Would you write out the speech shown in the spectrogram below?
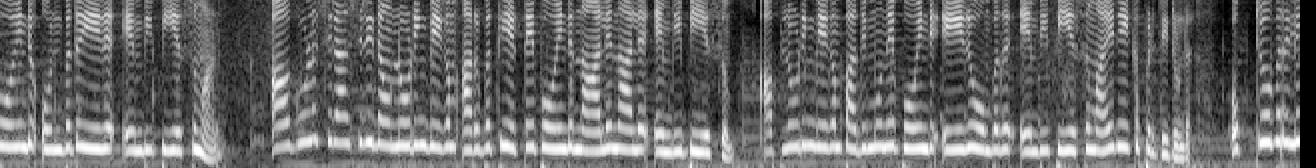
പോയിന്റ് ഒൻപത് ഏഴ് എം ബി പി എസുമാണ് ആഗോള ശരാശരി ഡൗൺലോഡിംഗ് വേഗം അറുപത്തിയെട്ട് പോയിന്റ് നാല് നാല് എം ബി പി എസും അപ്ലോഡിംഗ് വേഗം പതിമൂന്ന് പോയിന്റ് ഏഴ് ഒമ്പത് എം ബി പി എസുമായി രേഖപ്പെടുത്തിയിട്ടുണ്ട്. ഒക്ടോബറിലെ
